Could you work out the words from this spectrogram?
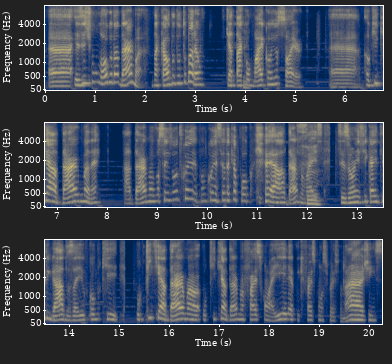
Uh, existe um logo da Dharma na cauda do tubarão, que ataca Sim. o Michael e o Sawyer. Uh, o que, que é a Dharma, né? A Dharma vocês vão, vão conhecer daqui a pouco, que é a Dharma, Sim. mas vocês vão ficar intrigados aí como que o que que é a Dharma, o que que a Dharma faz com a ilha, o que que faz com os personagens,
